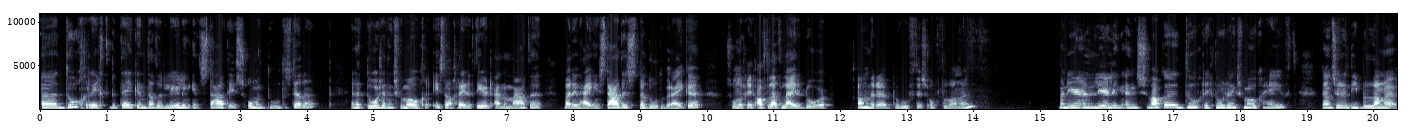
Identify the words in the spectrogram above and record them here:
Uh, doelgericht betekent dat de leerling in staat is om een doel te stellen. En het doorzettingsvermogen is dan gerelateerd aan de mate waarin hij in staat is dat doel te bereiken, zonder zich af te laten leiden door andere behoeftes of belangen. Wanneer een leerling een zwakke doelgericht doorzettingsvermogen heeft, dan zullen die belangen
